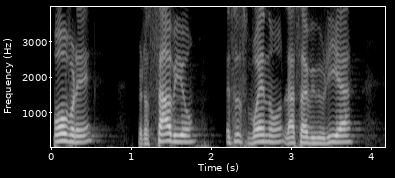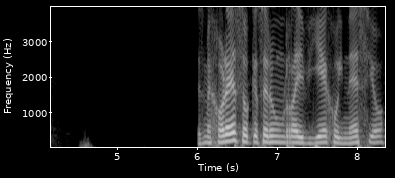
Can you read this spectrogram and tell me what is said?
pobre, pero sabio, eso es bueno, la sabiduría. Es mejor eso que ser un rey viejo y necio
